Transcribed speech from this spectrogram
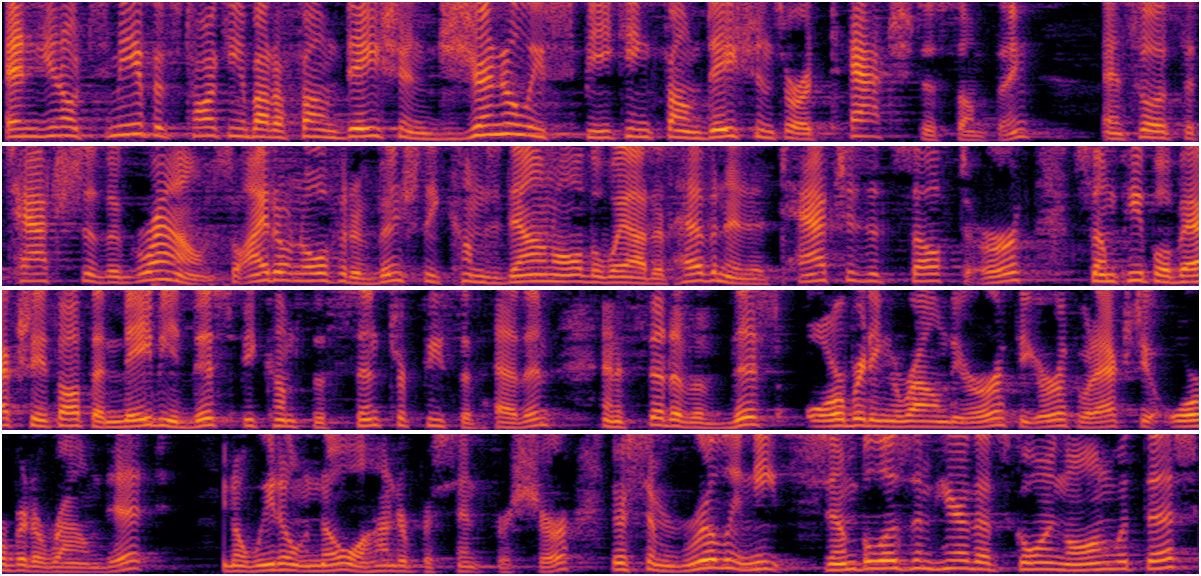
And, you know, to me, if it's talking about a foundation, generally speaking, foundations are attached to something. And so it's attached to the ground. So I don't know if it eventually comes down all the way out of heaven and attaches itself to earth. Some people have actually thought that maybe this becomes the centerpiece of heaven. And instead of this orbiting around the earth, the earth would actually orbit around it. You know, we don't know 100% for sure. There's some really neat symbolism here that's going on with this.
